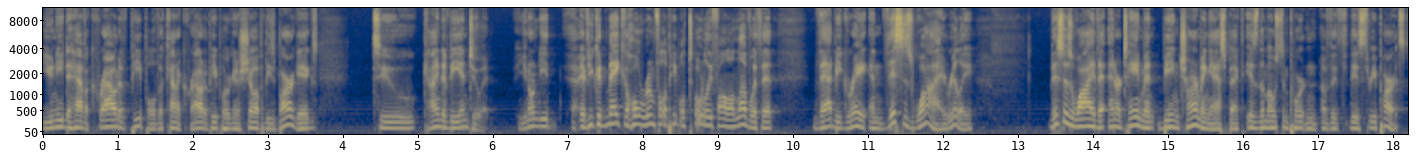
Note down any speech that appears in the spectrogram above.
you need to have a crowd of people, the kind of crowd of people who are going to show up at these bar gigs to kind of be into it. You don't need if you could make a whole room full of people totally fall in love with it, that'd be great. And this is why, really, this is why the entertainment being charming aspect is the most important of the, these three parts.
